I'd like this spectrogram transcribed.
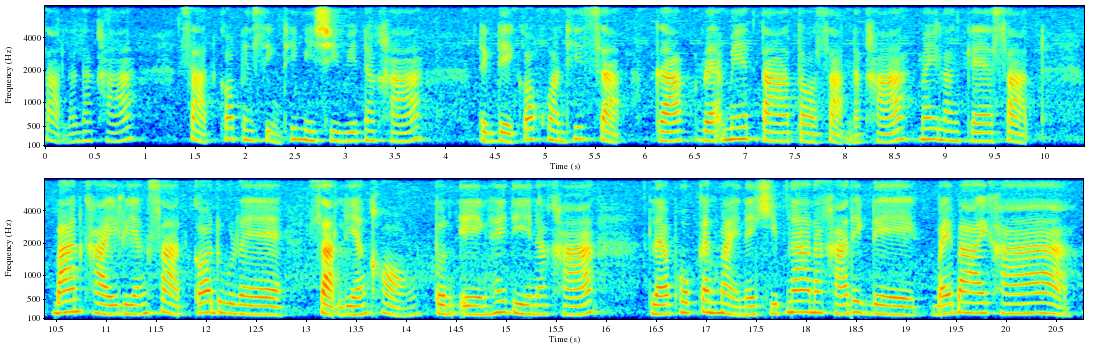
สัตว์แล้วนะคะ สัตว์ก็เป็นสิ่งที่มีชีวิตนะคะ เด็กๆก็ควรที่จะรักและเมตตาต่อสัตว์นะคะ ไม่รังแกสัตว์ บ้านใครเลี้ยงสัตว์ก็ดูแล สัตว์เลี้ยงของตนเองให้ดีนะคะ แล้วพบกันใหม่ในคลิปหน้านะคะเด็กๆ บ๊ายบายค่ะ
